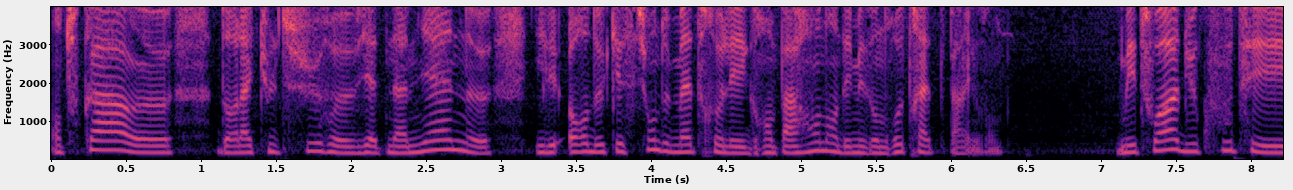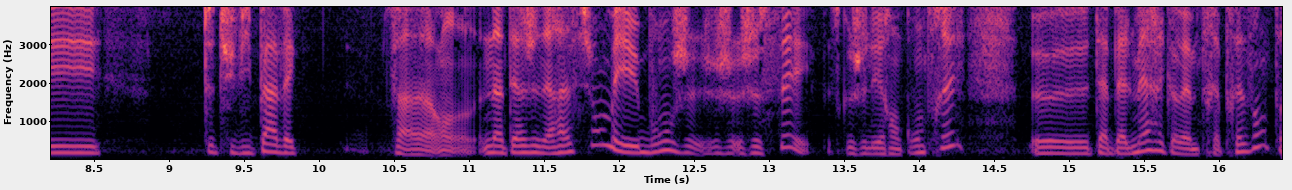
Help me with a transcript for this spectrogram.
en tout cas, dans la culture vietnamienne, il est hors de question de mettre les grands-parents dans des maisons de retraite, par exemple. Mais toi, du coup, t'es toi, tu vis pas avec en intergénération, mais bon, je, je, sais parce que je l'ai rencontrée. euh, ta belle-mère est quand même très présente.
